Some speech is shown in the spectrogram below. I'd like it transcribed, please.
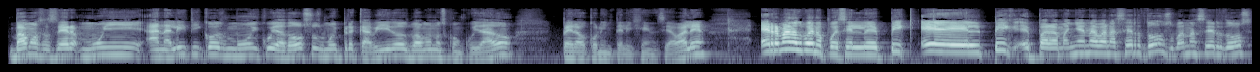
vamos a ser muy analíticos, muy cuidadosos, muy precavidos, vámonos con cuidado, pero con inteligencia, ¿vale? Hermanos, bueno, pues el eh, pick, el pick eh, para mañana van a ser dos, van a ser dos.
